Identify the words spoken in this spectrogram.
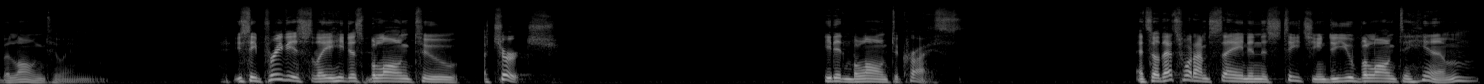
belong to him. You see, previously, he just belonged to a church, he didn't belong to Christ. And so that's what I'm saying in this teaching. Do you belong to him?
